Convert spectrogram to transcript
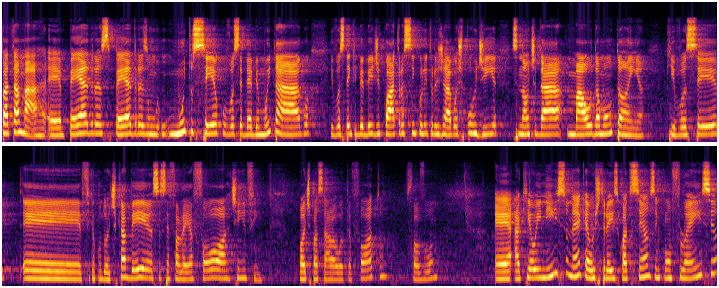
patamar. É, pedras, pedras, um, muito seco, você bebe muita água e você tem que beber de 4 a 5 litros de água por dia, senão te dá mal da montanha, que você é, fica com dor de cabeça, cefaleia forte, enfim. Pode passar a outra foto, por favor. É, aqui é o início, né, que é os 3,400 em confluência.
